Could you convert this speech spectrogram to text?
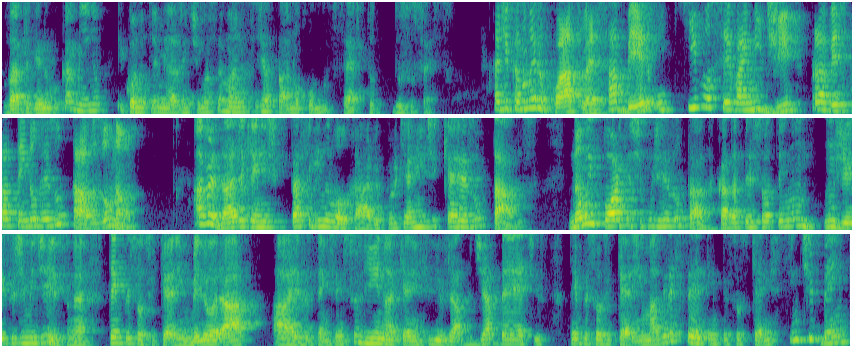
vai aprendendo com o caminho, e quando terminar as 21 semanas, você já está no rumo certo do sucesso. A dica número 4 é saber o que você vai medir para ver se está tendo resultados ou não. A verdade é que a gente está seguindo low carb porque a gente quer resultados. Não importa o tipo de resultado, cada pessoa tem um, um jeito de medir isso, né? Tem pessoas que querem melhorar a resistência à insulina, querem se livrar do diabetes, tem pessoas que querem emagrecer, tem pessoas que querem se sentir bem,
